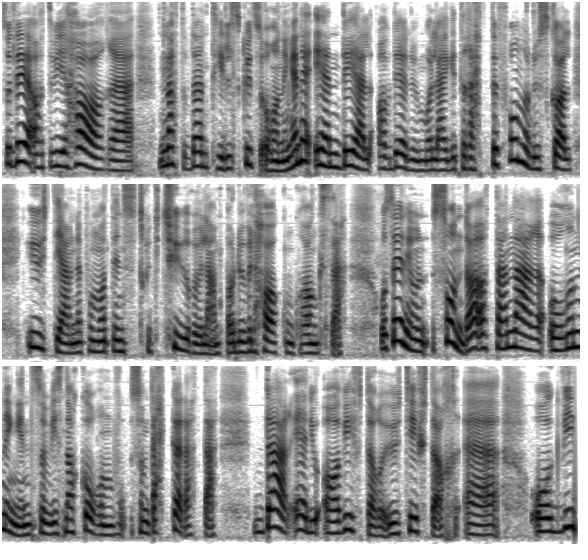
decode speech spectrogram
Så det at vi har eh, nettopp den tilskuddsordningen, er en del av det du må legge til rette for når du skal utjevne på en måte en strukturulempe og du vil ha konkurranse. Og så er det jo sånn da at denne ordningen som vi snakker om, som dekker dette, der der er det jo avgifter og utgifter. Eh, og vi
